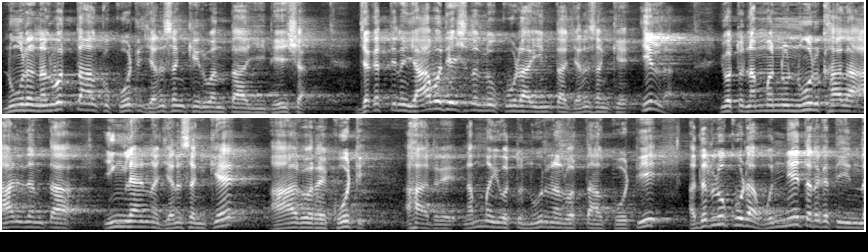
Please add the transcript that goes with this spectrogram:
ನೂರ ನಲವತ್ನಾಲ್ಕು ಕೋಟಿ ಜನಸಂಖ್ಯೆ ಇರುವಂಥ ಈ ದೇಶ. ಜಗತ್ತಿನ ಯಾವ ದೇಶದಲ್ಲೂ ಕೂಡ ಇಂಥ ಜನಸಂಖ್ಯೆ ಇಲ್ಲ. ಇವತ್ತು ನಮ್ಮನ್ನು ನೂರು ಕಾಲ ಆಳಿದಂಥ ಇಂಗ್ಲೆಂಡ್ನ ಜನಸಂಖ್ಯೆ ಆರೂವರೆ ಕೋಟಿ. ಆದರೆ ನಮ್ಮ ಇವತ್ತು ನೂರ ನಲವತ್ನಾಲ್ಕು ಕೋಟಿ. ಅದರಲ್ಲೂ ಕೂಡ ಒಂದನೇ ತರಗತಿಯಿಂದ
